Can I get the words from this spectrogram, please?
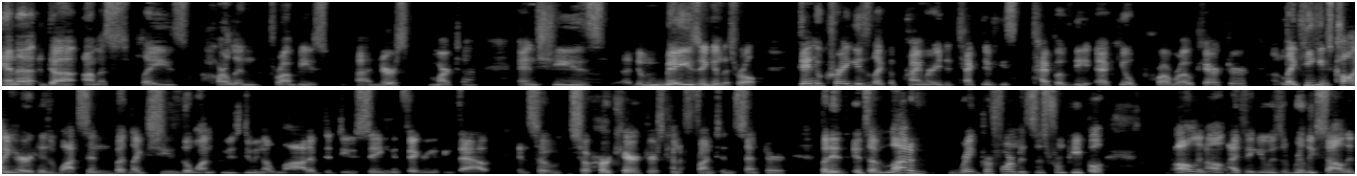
Ana de Armas plays Harlan Thrombey's uh, nurse Marta, and she's amazing in this role. Daniel Craig is like the primary detective. He's type of the Hercule Poirot character. Like he keeps calling her his Watson, but like she's the one who's doing a lot of deducing and figuring things out and so so her character is kind of front and center. But it, it's a lot of great performances from people. All in all i think it was a really solid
